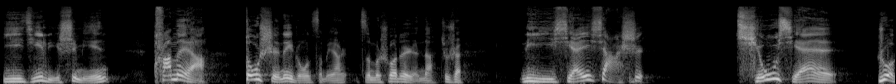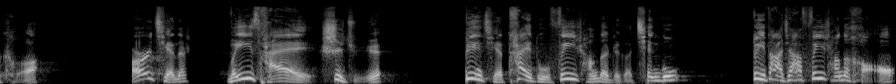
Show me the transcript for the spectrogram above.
以及李世民，他们呀都是那种怎么样、怎么说的人呢？就是礼贤下士，求贤若渴，而且呢唯才是举，并且态度非常的这个谦恭，对大家非常的好。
